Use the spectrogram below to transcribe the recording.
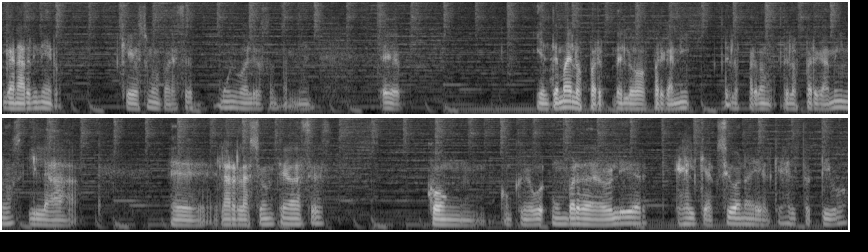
ganar dinero, que eso me parece muy valioso también. Eh, y el tema de los, de los, de los, perdón, de los pergaminos y la, eh, la relación que haces con, con, que un verdadero líder es el que acciona y el que es efectivo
